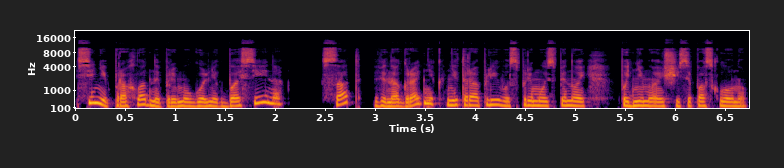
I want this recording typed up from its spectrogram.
Синий прохладный прямоугольник бассейна, Сад, виноградник, неторопливо, с прямой спиной, поднимающийся по склону.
